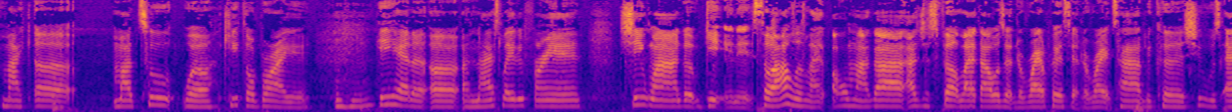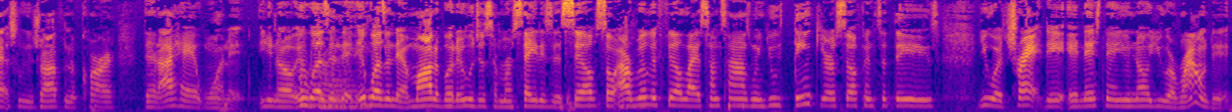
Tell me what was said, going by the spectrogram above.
my uh my two well Keith O'Brien. Mm-hmm. He had a, a a nice lady friend. She wound up getting it, so I was like, "Oh my god!" I just felt like I was at the right place at the right time because she was actually driving the car that I had wanted. You know, it wasn't that, it wasn't that model, but it was just a Mercedes itself. So I really feel like sometimes when you think yourself into things, you attract it, and next thing you know, you around it.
